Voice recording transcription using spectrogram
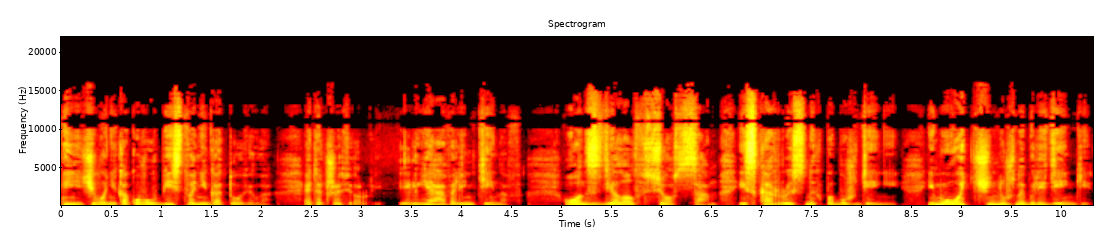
и ничего, никакого убийства не готовила. Этот шофер Илья Валентинов, он сделал все сам, из корыстных побуждений. Ему очень нужны были деньги.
